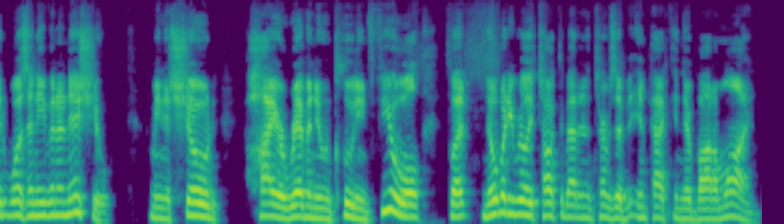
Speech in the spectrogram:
it wasn't even an issue. I mean, it showed higher revenue, including fuel, but nobody really talked about it in terms of impacting their bottom line.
